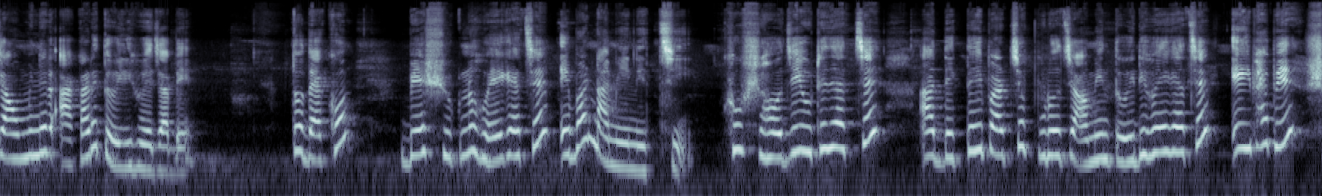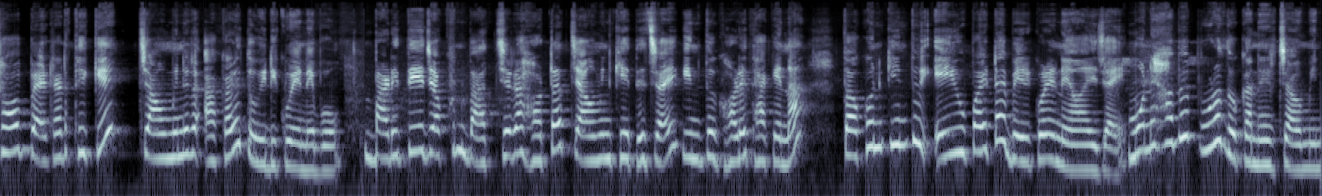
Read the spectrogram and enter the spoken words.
চাউমিনের আকারে তৈরি হয়ে যাবে। তো দেখো বেশ শুকনো হয়ে গেছে, এবার নামিয়ে নিচ্ছি। খুব সহজেই উঠে যাচ্ছে। আর দেখতেই পারছ পুরো চাউমিন তৈরি হয়ে গেছে। এইভাবে সব ব্যাটার থেকে চাউমিনের আকারে তৈরি করে নেব। বাড়িতে যখন বাচ্চারা হঠাৎ চাউমিন খেতে চায়, কিন্তু ঘরে থাকে না, তখন কিন্তু এই উপায়টা বের করে নেওয়াই যায়। মনে হবে পুরো দোকানের চাউমিন,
